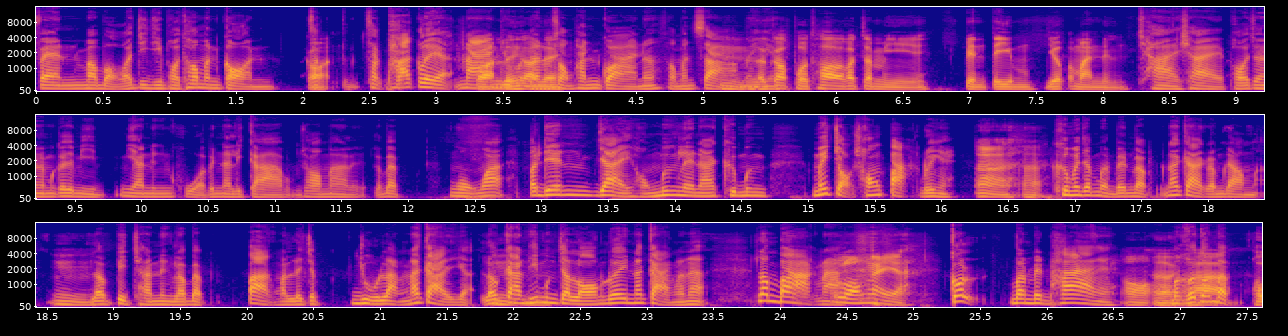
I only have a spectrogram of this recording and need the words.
แฟนมาบอกว่าจริงๆ Portal มันก่อนก่อนสัสักพักเลยอะนาก่อนนอยู่เหมือนก่กัอนนเลยสองพันกว่าเนอะสองพันสามอืมอะไรแล้วเงี้ก็ยโพทัลก็จะมีเปลี่ยนธีมเยอะประมาณหนึ่งใช่ใช่เพราะฉะนั้นมันก็จะมีมีอันนึงหัวเป็นนาฬิกาผมชอบมากเลย แล้วแบบงงว่าประเด็นใหญ่ของมึงเลยนะ คือมึงไม่เจาะช่องปากด้วยไงอ่าคือมันจะเหมือนเป็นแบบหน้ากากดำๆอะอืมแล้วปิดชั้นหนึ่งแล้วแบบปากมันเลยจะอยู่หลังหน้ากากอีกอะแล้วการอืมที่มึงจะร้องด้วยหน้ากากนั้นอะลำบากนะร้องไงอะ ก็มันเป็นผ้าไงอ๋อเออมันก็ต้องแบบโอ้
